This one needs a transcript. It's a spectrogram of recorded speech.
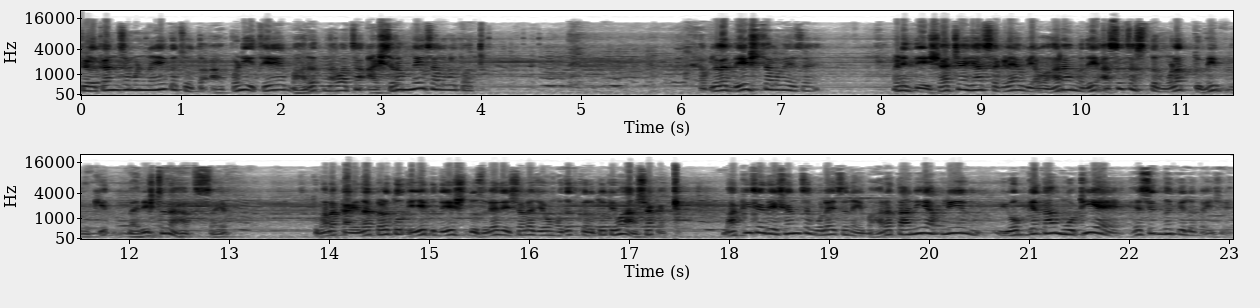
टिळकांचं म्हणणं एकच होतं आपण इथे भारत नावाचा आश्रम नाही चालवत आहोत आपल्याला देश चालवायचा आहे आणि देशाच्या ह्या सगळ्या व्यवहारामध्ये असंच असतं मुळात तुम्ही बॅरिस्टर आहात साहेब. तुम्हाला कायदा कळतो एक देश दुसऱ्या देशाला जेव्हा मदत करतो तेव्हा आशा काय? बाकीच्या देशांचं बोलायचं नाही. भारताने आपली योग्यता मोठी आहे हे सिद्ध केलं पाहिजे.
